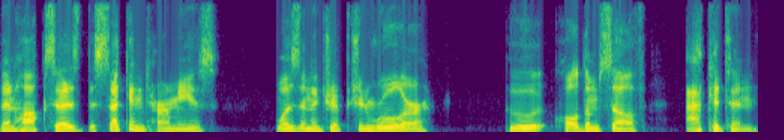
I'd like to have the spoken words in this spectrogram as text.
Then Hauck says the second Hermes was an Egyptian ruler who called himself Akhenaten.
